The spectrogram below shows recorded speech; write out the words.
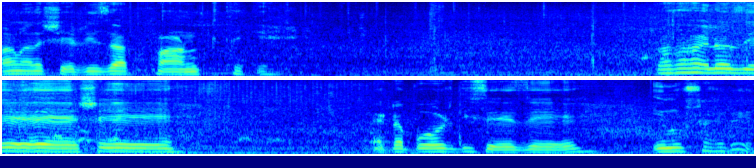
বাংলাদেশের রিজার্ভ ফান্ড থেকে। কথা হলো যে সে একটা পোস্ট দিছে যে ইনুস সাহেবের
